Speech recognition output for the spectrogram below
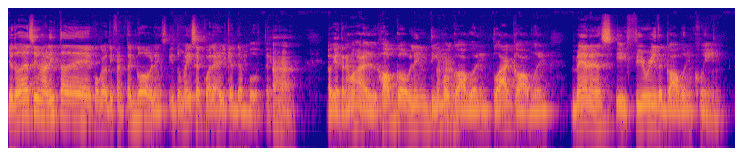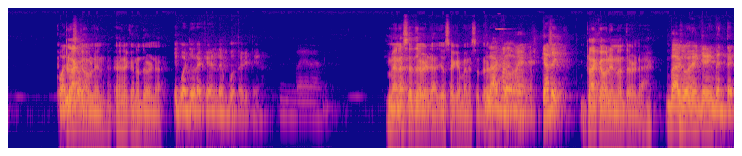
Yo te voy a decir una lista de como que los diferentes goblins y tú me dices cuál es el que es de embuste. Ajá. Ok, tenemos al Hobgoblin, Demo Ajá. Goblin, Black Goblin, Menace y Fury the Goblin Queen. ¿Cuál Black es Goblin es el que no verdad. ¿Y cuál crees que es el de embuste, Cristina? Menace es de verdad. Yo sé que Menace es de verdad. Black Goblin. bueno. Black Goblin no verdad. Black Goblin que inventé.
